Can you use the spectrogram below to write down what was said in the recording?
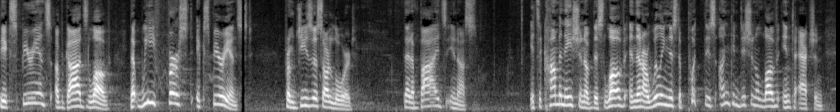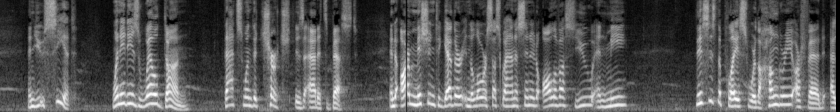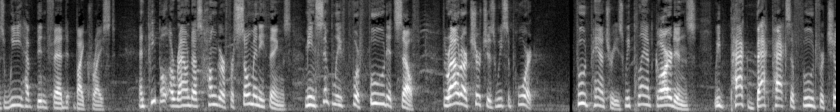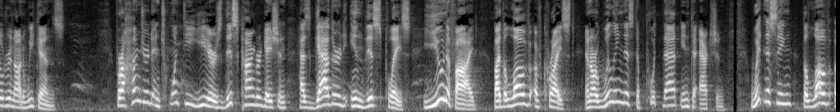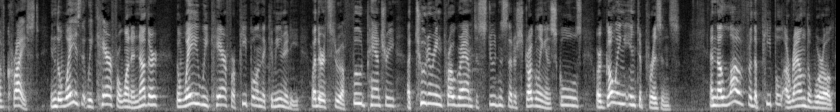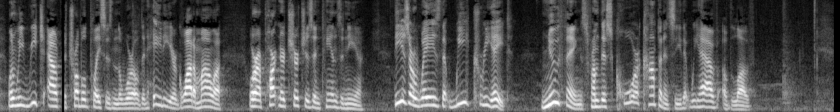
The experience of God's love that we first experienced from Jesus our Lord that abides in us. It's a combination of this love and then our willingness to put this unconditional love into action. And you see it. When it is well done, that's when the church is at its best. And our mission together in the Lower Susquehanna Synod, all of us, you and me, this is the place where the hungry are fed as we have been fed by Christ. And people around us hunger for so many things, I mean simply for food itself. Throughout our churches, we support food pantries, we plant gardens, we pack backpacks of food for children on weekends. For 120 years, this congregation has gathered in this place, unified by the love of Christ and our willingness to put that into action, witnessing the love of Christ in the ways that we care for one another, the way we care for people in the community, whether it's through a food pantry, a tutoring program to students that are struggling in schools, or going into prisons. And the love for the people around the world when we reach out to troubled places in the world, in Haiti or Guatemala, or our partner churches in Tanzania. These are ways that we create new things from this core competency that we have of love.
